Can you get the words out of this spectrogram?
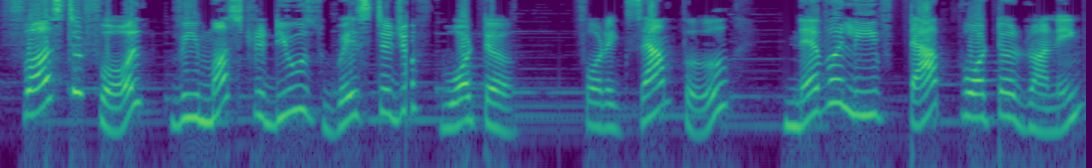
First of all, we must reduce wastage of water. For example, never leave tap water running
